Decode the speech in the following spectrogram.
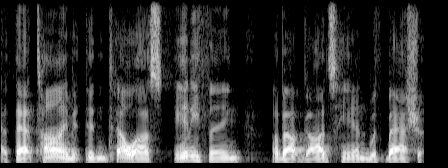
At that time, it didn't tell us anything about God's hand with Baasha.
